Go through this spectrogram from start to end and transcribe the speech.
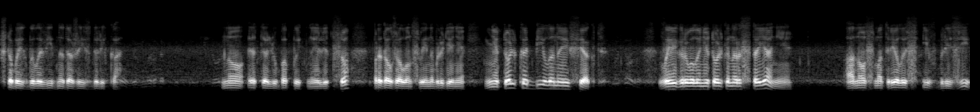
чтобы их было видно даже издалека. Но это любопытное лицо, продолжал он свои наблюдения, не только било на эффект, выигрывало не только на расстоянии. Оно смотрелось и вблизи.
